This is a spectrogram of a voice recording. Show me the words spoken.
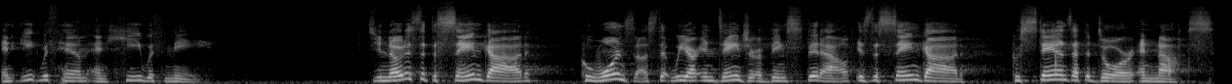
and eat with him and he with me. Do you notice that the same God who warns us that we are in danger of being spit out is the same God who stands at the door and knocks,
